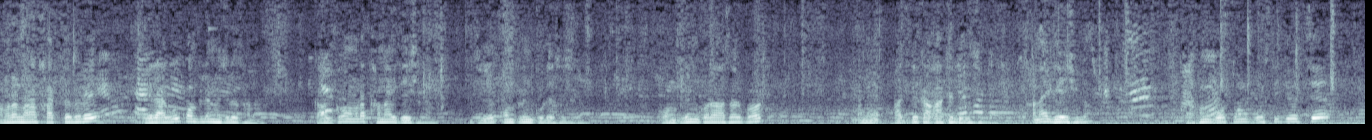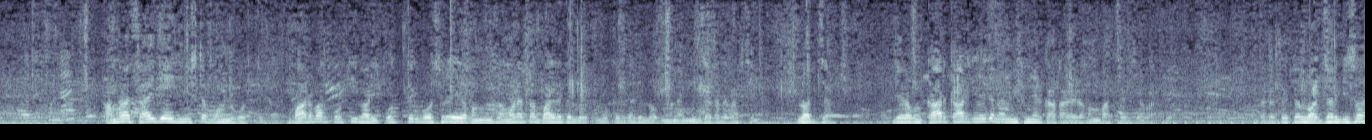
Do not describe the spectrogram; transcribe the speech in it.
আমরা না থাকতে পেরে এর আগেও কমপ্লেন হয়েছিল থানায়। কালকেও আমরা থানায় গিয়েছিলাম গিয়ে কমপ্লেন করে এসেছিলাম। কমপ্লেন করে আসার পর মানে আজকে কাকাকে ডেকেছিল থানায় গিয়েছিল। এখন বর্তমান পরিস্থিতি হচ্ছে আমরা চাই যে এই জিনিসটা বন্ধ করতে। বারবার প্রতি বাড়ি প্রত্যেক বছরে এরকম জিনিস। আমার একটা বাইরেতে লোক- লোকের কাছে লোক- মানে মুখ দেখাতে পারছি না। লজ্জা। যেরকম কার কার কি হয়েছে না মিঠুনের কাকার এরকম বাচ্চা হয়েছে আবার। এটা তো একটা লজ্জার বিষয়।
